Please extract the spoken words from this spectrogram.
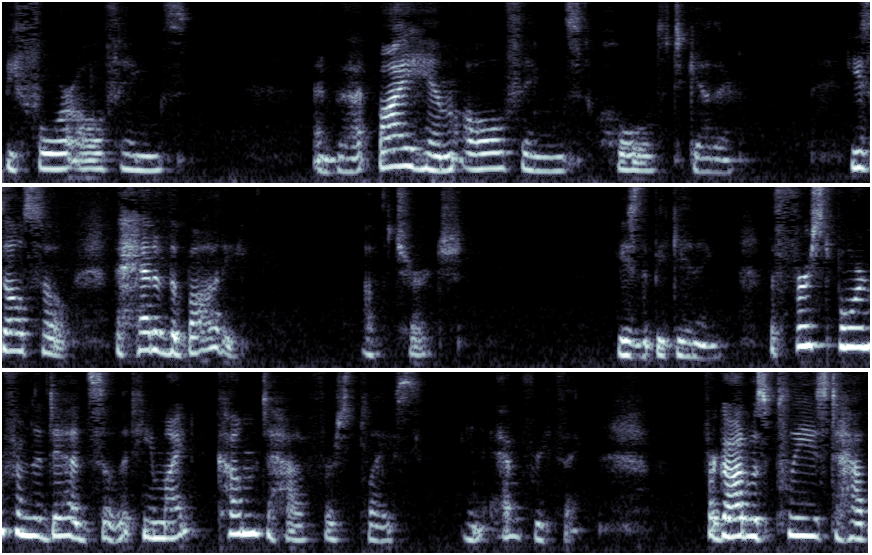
before all things, and by him all things hold together. He's also the head of the body of the church. He's the beginning, the firstborn from the dead, so that he might come to have first place in everything. For God was pleased to have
